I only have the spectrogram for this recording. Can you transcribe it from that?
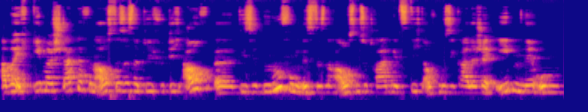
Aber ich gehe mal stark davon aus, dass es natürlich für dich auch äh, diese Berufung ist, das nach außen zu tragen, jetzt nicht auf musikalischer Ebene, um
